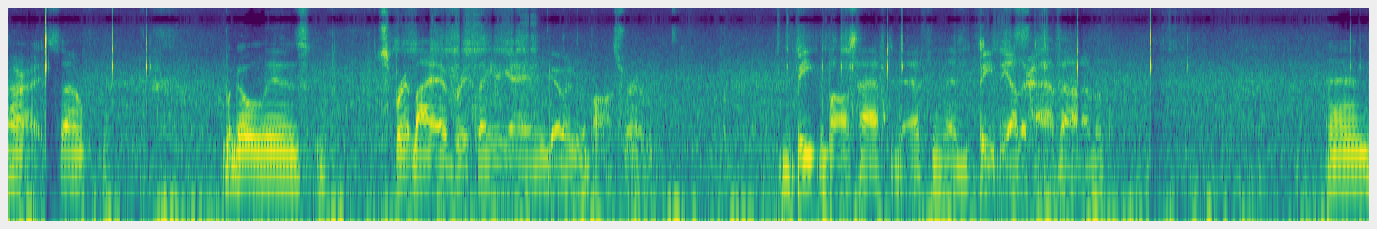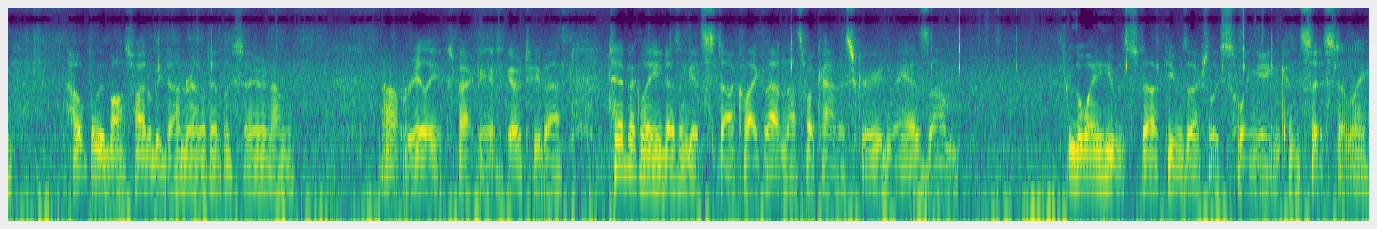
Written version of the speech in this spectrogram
Alright, so my goal is sprint by everything again, go into the boss room, beat the boss half to death, and then beat the other half out of him. And hopefully the boss fight will be done relatively soon. I'm not really expecting it to go too bad. Typically he doesn't get stuck like that, and that's what kind of screwed me is um, the way he was stuck, he was actually swinging consistently.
